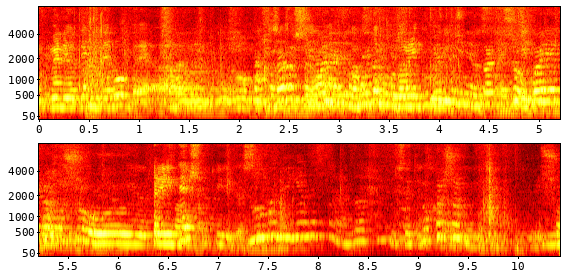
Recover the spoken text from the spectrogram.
У мене один не робить, а Що, поэтому що? е, Прийдеш, ти йдеш. Ну хорошо. Що?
